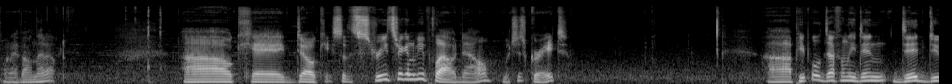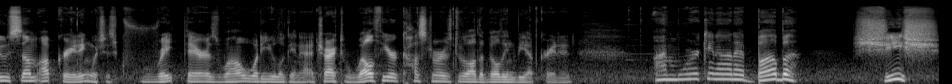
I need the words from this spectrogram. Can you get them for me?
when I found that out. Okay, dokie. So the streets are going to be plowed now, which is great. Uh, people definitely did did do some upgrading, which is great there as well. What are you looking at? Attract wealthier customers to allow the building to be upgraded. I'm working on it, bub. Sheesh.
